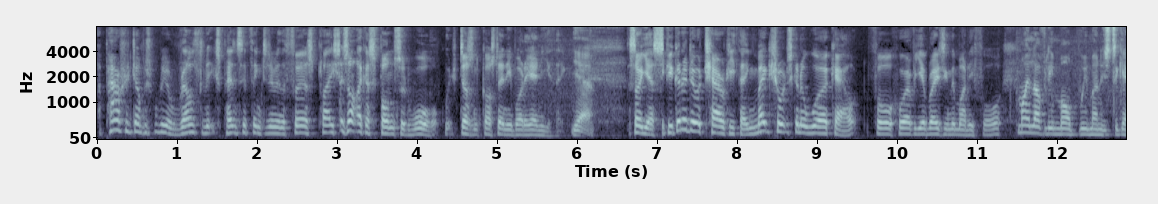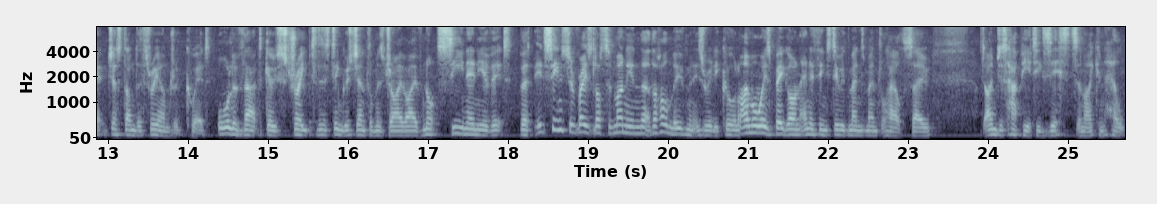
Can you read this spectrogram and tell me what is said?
a parachute jump is probably a relatively expensive thing to do in the first place. It's not like a sponsored walk, which doesn't cost anybody anything. Yeah. So, yes, if you're going to do a charity thing, make sure it's going to work out for whoever you're raising the money for. My lovely mob, we managed to get just under 300 quid. All of that goes straight to the Distinguished Gentleman's Drive. I've not seen any of it, but it seems to have raised lots of money, and the, the whole movement is really cool. I'm always big on anything to do with men's mental health, so I'm just happy it exists and I can help.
